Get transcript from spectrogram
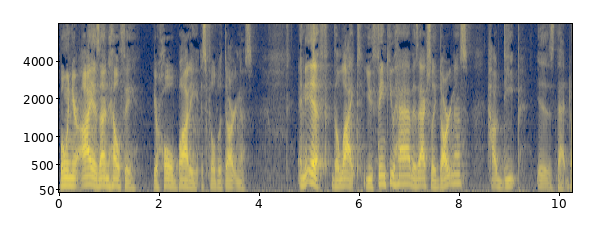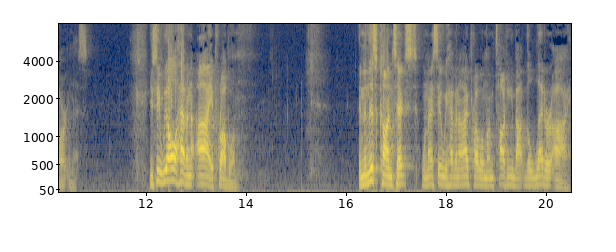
But when your eye is unhealthy, your whole body is filled with darkness. And if the light you think you have is actually darkness, how deep is that darkness? You see, we all have an eye problem. And in this context, when I say we have an eye problem, I'm talking about the letter I.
